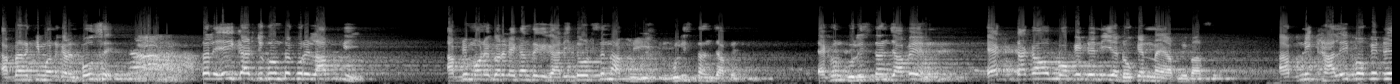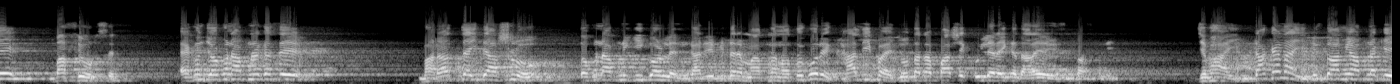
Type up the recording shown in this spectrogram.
আপনারা কি মনে করেন পৌঁছে? তাহলে এই কার্যক্রমটা করে লাভ কি? আপনি মনে করেন এখান থেকে গাড়িতে উঠছেন আপনি গুলিস্তান যাবেন। এখন গুলিস্তান যাবেন এক টাকাও পকেটে নিয়ে ঢোকেন নাই আপনি বাসে। আপনি খালি পকেটে বাসে উঠছেন। এখন যখন আপনার কাছে ভাড়া চাইতে আসলো তখন আপনি কি করলেন? গাড়ির ভিতরে মাথা নত করে খালি পায়ে জোতাটা পাশে খুলে রেখে দাঁড়ায় রয়েছেন নিয়ে। যে ভাই, টাকা নাই, কিন্তু আমি আপনাকে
